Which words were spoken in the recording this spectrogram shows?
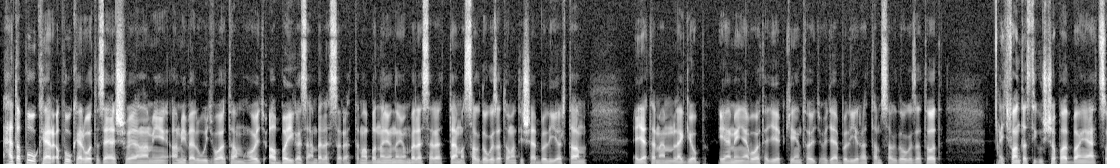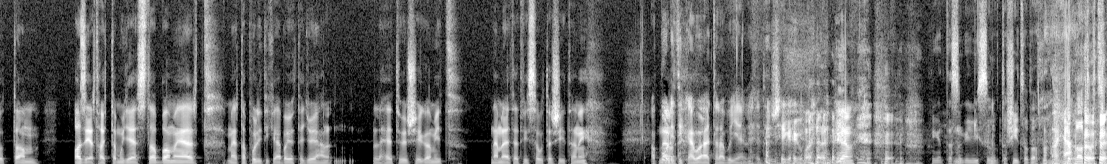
Hát a póker, a póker volt az első olyan, ami, amivel úgy voltam, hogy abba igazán beleszerettem, abban nagyon-nagyon beleszerettem, a szakdolgozatomat is ebből írtam, egyetemem legjobb élménye volt egyébként, hogy, hogy ebből írhattam szakdolgozatot. Egy fantasztikus csapatban játszottam, azért hagytam ugye ezt abba, mert, mert a politikába jött egy olyan lehetőség, amit nem lehetett visszautasítani. A politikában nem. általában ilyen lehetőségek vannak. Nem. Igen, teszünk egy visszautasíthatatlan ajánlatot.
